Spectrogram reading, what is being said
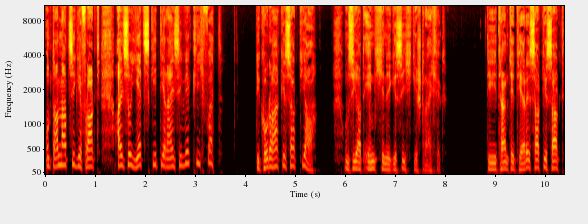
Und dann hat sie gefragt, also jetzt geht die Reise wirklich fort? Die Cora hat gesagt, ja. Und sie hat Ännchen ihr Gesicht gestreichelt. Die Tante Teres hat gesagt,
